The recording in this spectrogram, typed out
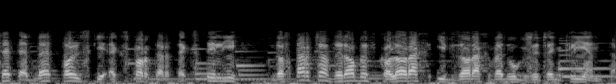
CTB, polski eksporter tekstyli, dostarcza wyroby w kolorach i wzorach według życzeń klienta.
